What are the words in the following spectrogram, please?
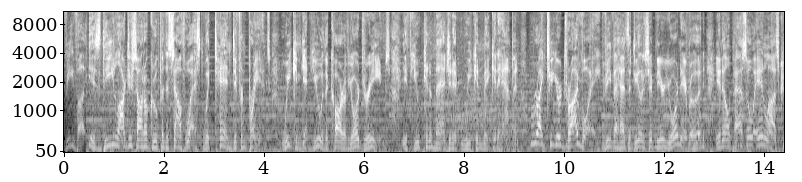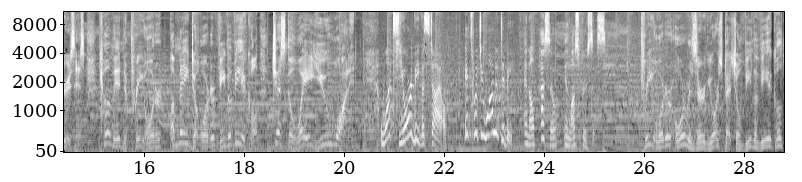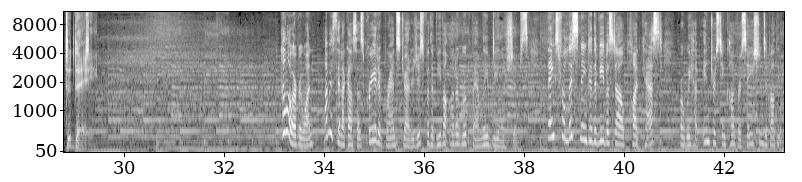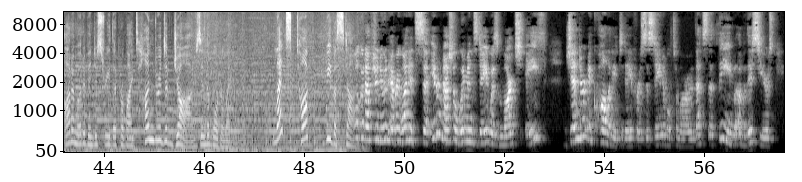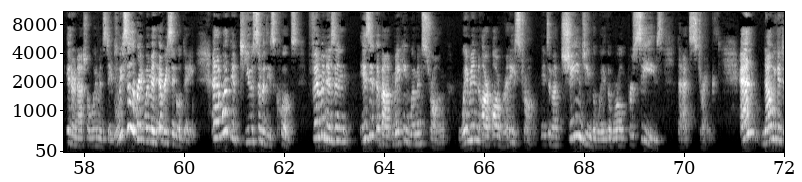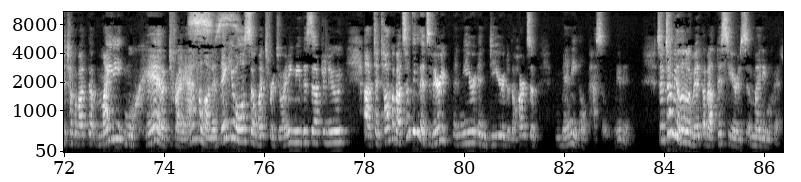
Viva is the largest auto group in the Southwest with 10 different brands. We can get you in the car of your dreams. If you can imagine it, we can make it happen right to your driveway. Viva has a dealership near your neighborhood in El Paso and Las Cruces. Come in to pre order a made to order Viva vehicle just the way you want it. What's your Viva style? It's what you want it to be. In El Paso and Las Cruces. Pre order or reserve your special Viva vehicle today. Hello, everyone. I'm Estela Casas, creative brand strategist for the Viva Auto Group family of dealerships. Thanks for listening to the Viva Style podcast, where we have interesting conversations about the automotive industry that provides hundreds of jobs in the borderland. Let's talk Viva Style. Well, good afternoon, everyone. It's uh, International Women's Day was March 8th. Gender equality today for a sustainable tomorrow. That's the theme of this year's International Women's Day. But we celebrate women every single day. And I wanted to use some of these quotes. Feminism isn't about making women strong. Women are already strong. It's about changing the way the world perceives that strength. And now we get to talk about the Mighty Mujer Triathlon. And thank you all so much for joining me this afternoon uh, to talk about something that's very near and dear to the hearts of many El Paso women. So tell me a little bit about this year's Mighty Mujer.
